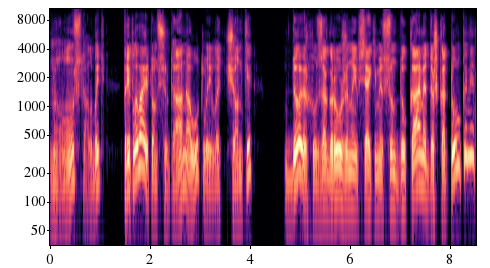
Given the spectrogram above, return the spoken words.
Ну, стало быть, приплывает он сюда, на утлой лодчонке, доверху загруженный всякими сундуками да шкатулками,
